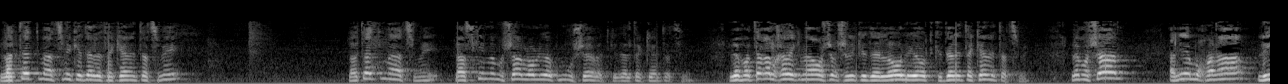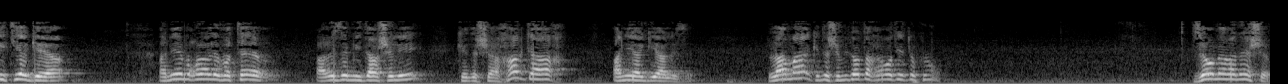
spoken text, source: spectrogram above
לתת מעצמי כדי לתקן את עצמי, לתת מעצמי, להסכים למשל לא להיות מאושרת כדי לתקן את עצמי, לוותר על חלק מהאושר שלי כדי לא להיות, כדי לתקן את עצמי. למשל, אני אהיה מוכנה להתייגע, אני אהיה מוכנה לוותר על איזה מידה שלי, כדי שאחר כך אני אגיע לזה. למה? כדי שמידות אחרות יתוקנו. זה אומר הנשר.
